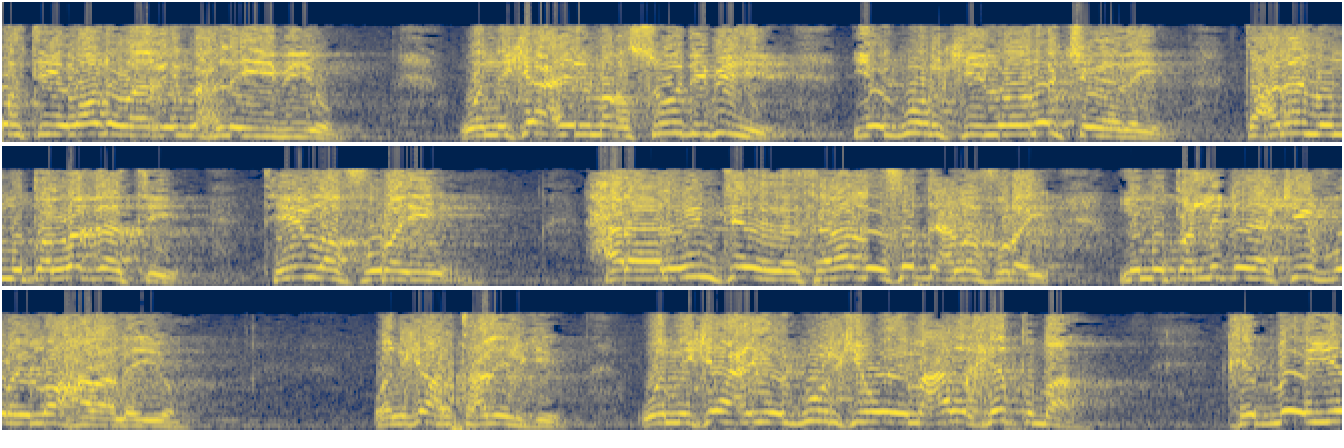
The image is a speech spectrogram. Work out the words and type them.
wakhtigii loo dhawaaqay wax la iibiyo. Wa nikaaxi lmaqsuudi bihi iyo guurkii loola jeeday. Taxriimu muطallaqati tii la furay. Xalaalaynteeda alaada saddex la furay. Limuطalliqiha kii furay loo xalaaleeyo. Waa nikaxu taxliilkii. Wa nikaax iyo guurkii way maca alkhidba. Khidba iyo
